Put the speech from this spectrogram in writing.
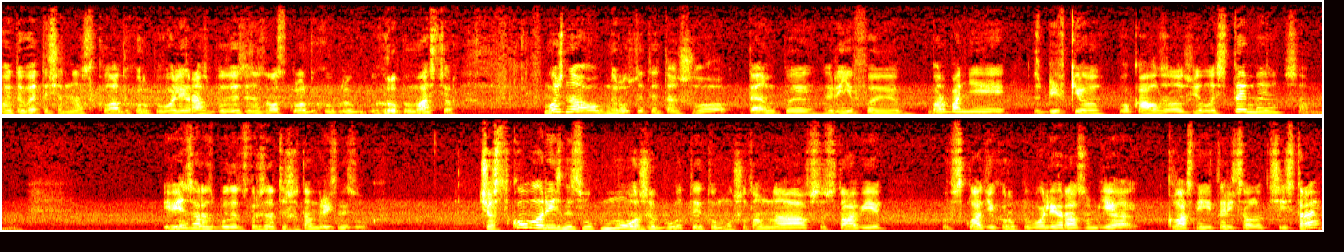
подивитися на склад групи Волі раз, подивитися на склад групи, Мастер, можна обнаружити те, що темпи, ріфи, барабанні збівки, вокал залишились тими самими. І він зараз буде тверджати, що там різний звук. Частково різний звук може бути, тому що там на в составі в складі групи Волі разом є класний гітарист Олексій Страйк.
